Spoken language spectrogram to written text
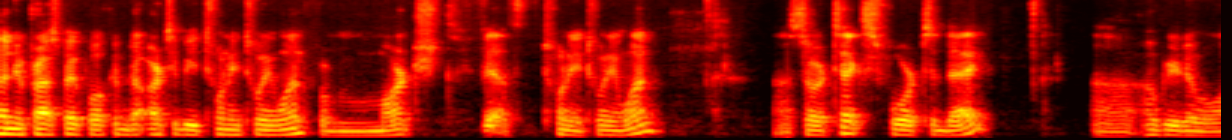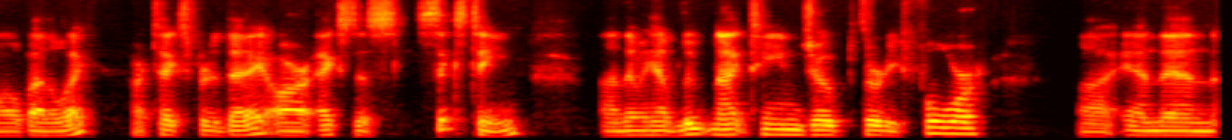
Hello, New Prospect. Welcome to RTB 2021 for March 5th, 2021. Uh, so our text for today, uh, hope you're doing well, by the way. Our text for today are Exodus 16, uh, then we have Luke 19, Job 34, uh, and then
